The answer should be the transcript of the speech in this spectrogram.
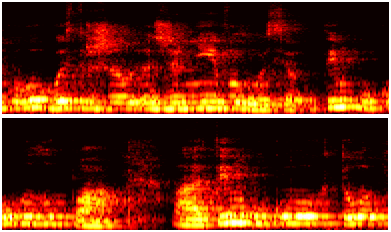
у кого швидко жирніє волосся, тим, у кого лупа, тим, у кого хто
